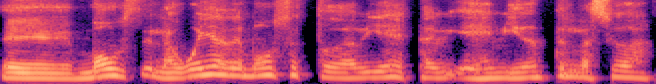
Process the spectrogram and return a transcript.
Eh, la huella de Moses todavía está, es evidente en la ciudad,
